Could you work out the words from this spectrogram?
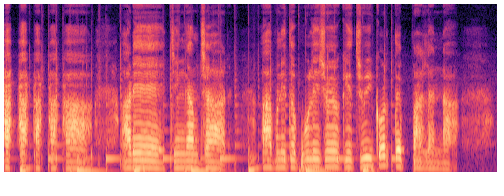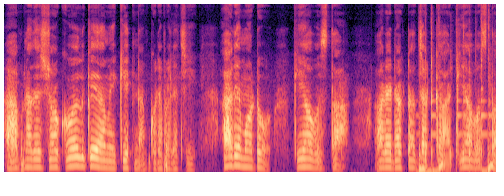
হা হা হা হা হা আরে চিঙ্গাম ছাড় আপনি তো পুলিশ হয়েও কিছুই করতে পারলেন না। আপনাদের সকলকে আমি কিডন্যাপ করে ফেলেছি। আরে মোটু, কি অবস্থা? আরে ডাক্তার ঝটকা কি অবস্থা?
